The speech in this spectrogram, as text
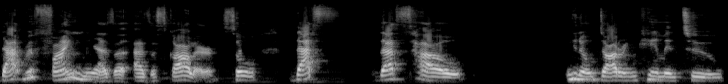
that refined me as a as a scholar. So that's that's how you know daughtering came into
